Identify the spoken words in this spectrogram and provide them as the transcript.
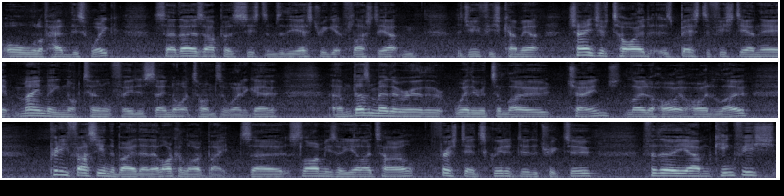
all will have had this week. So those upper systems of the estuary get flushed out and the jewfish come out. Change of tide is best to fish down there, mainly nocturnal feeders, so night time's the way to go. Um, doesn't matter whether, whether it's a low change, low to high or high to low. Pretty fussy in the bay though, they like a live bait. So slimies or yellowtail, fresh dead squid do the trick too. For the um, kingfish,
